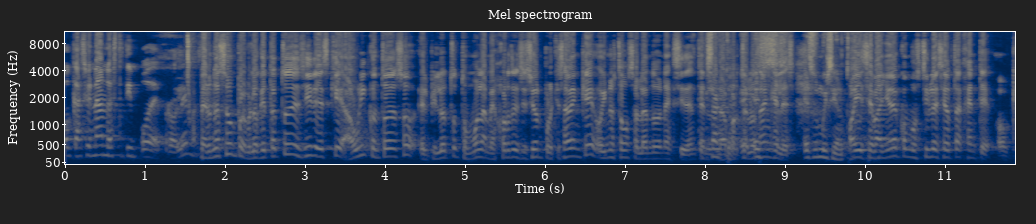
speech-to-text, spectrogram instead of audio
ocasionando este tipo de problemas. pero no es un problema. Lo que trato de decir es que aún y con todo eso, el piloto tomó la mejor decisión, porque ¿saben qué? Hoy no estamos hablando de un accidente en el aeropuerto de Los es- Ángeles. Eso es muy cierto. Oye, se bañó de combustible cierta gente. Ok,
